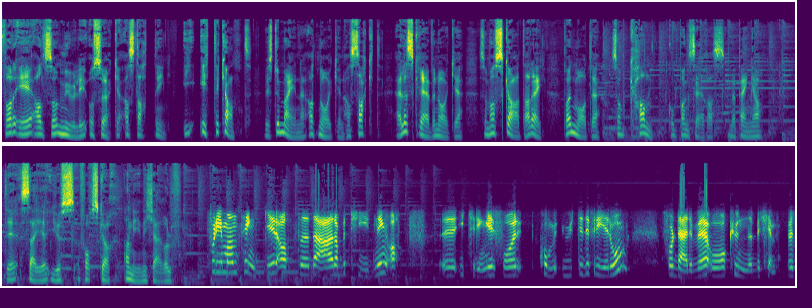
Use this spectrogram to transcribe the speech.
For det er altså mulig å søke erstatning i etterkant hvis du mener at noen har sagt eller skrevet noe som har skada deg på en måte som kan kompenseres med penger. Det sier jusforsker Anine Kierulf. Fordi man tenker at det er av betydning at eh, ytringer får komme ut i det frie rom for derved å kunne bekjempes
